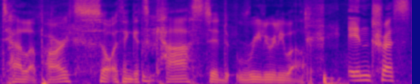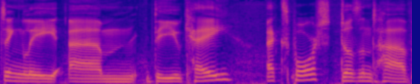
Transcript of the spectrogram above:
tell apart. So I think it's casted really, really well. Interestingly, um, the UK export doesn't have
